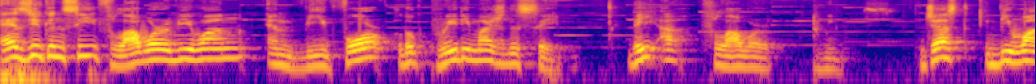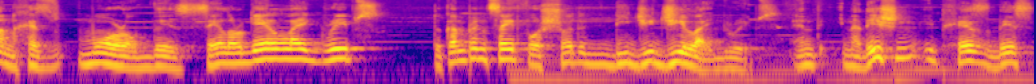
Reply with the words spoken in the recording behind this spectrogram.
As you can see, Flower V1 and V4 look pretty much the same. They are flower twins. Just V1 has more of these Sailor Gale-like grips, to compensate for short DGG-like grips, and in addition it has these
